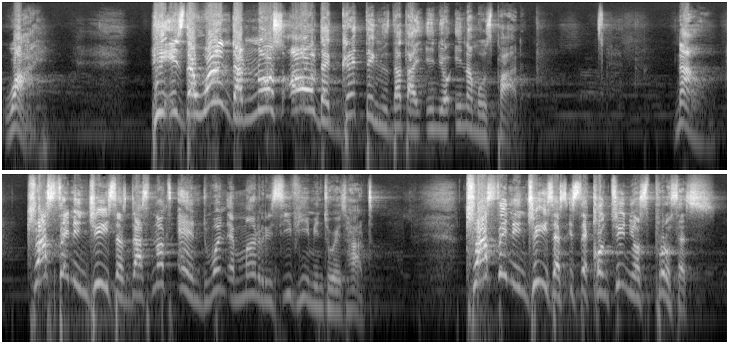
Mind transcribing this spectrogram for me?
Why? He is the one that knows all the great things that are in your innermost part. Now, trusting in Jesus does not end when a man receives him into his heart. Trusting in Jesus is a continuous process.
